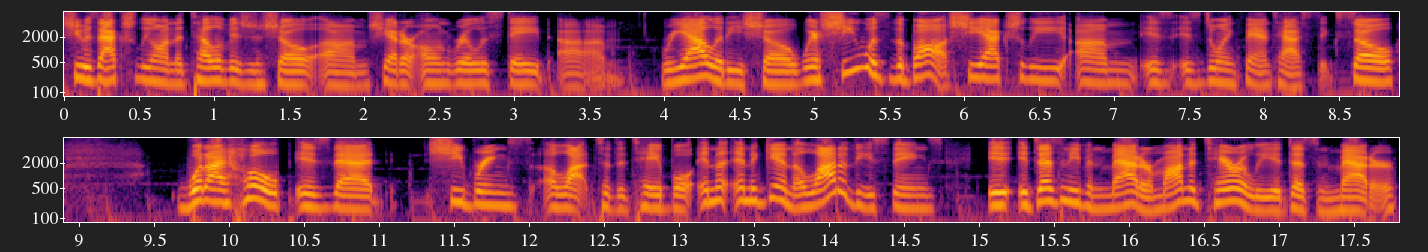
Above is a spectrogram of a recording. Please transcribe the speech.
She was actually on a television show. Um she had her own real estate um reality show where she was the boss. She actually um is is doing fantastic. So what I hope is that she brings a lot to the table. And and again, a lot of these things, it, it doesn't even matter monetarily. It doesn't matter.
